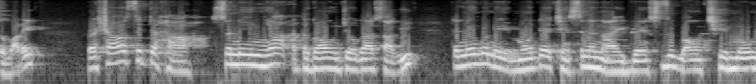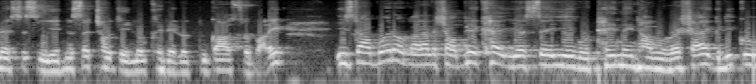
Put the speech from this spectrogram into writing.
ဆိုပါတယ်ရုရှားစစ်တပ်ဟာစနေညအတကောင်ကျော်ကစပြီးတနင်္ဂနွေမွန်တက်ချင်း12နာရီတွင်စုစုပေါင်းချေမှုန်းတဲ့စစ်စင်ရေး26ကြိမ်လုပ်ခဲ့တယ်လို့သူကဆိုပါတယ်အီစတာပွဲတော်ကာလတစ်လျှောက်ပြစ်ခတ်ရစဲရေးကိုထိန်းသိမ်းထားဖို့ရုရှားရဲ့ဂတိကို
